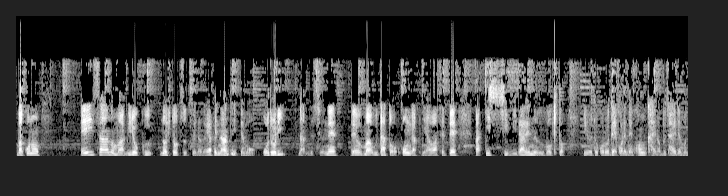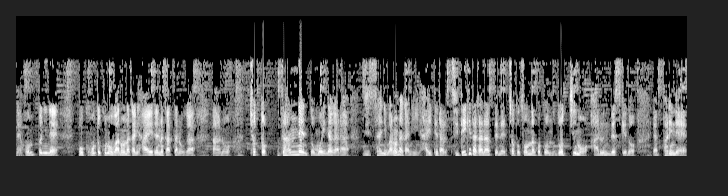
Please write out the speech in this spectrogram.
まあ、この、エイサーのまあ魅力の一つというのが、やっぱり何と言っても踊りなんですよね。で、まあ、歌と音楽に合わせて、まあ、一糸乱れぬ動きというところで、これね、今回の舞台でもね、本当にね、僕本当この輪の中に入れなかったのが、あの、ちょっと残念と思いながら、実際に輪の中に入ってたらついていけたかなってね、ちょっとそんなことのどっちもあるんですけど、やっぱりね、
